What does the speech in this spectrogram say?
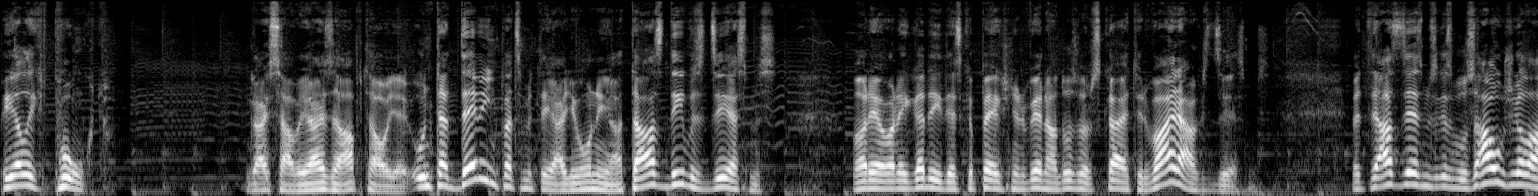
pielikt punktu gaisā vai aizā aptaujai. Un tad 19. jūnijā tās divas dziesmas var jau arī gadīties, ka pēkšņi ar vienādu uzvaru skaitu ir vairākas dziesmas. Bet tās dziesmas, kas būs augšgalā,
